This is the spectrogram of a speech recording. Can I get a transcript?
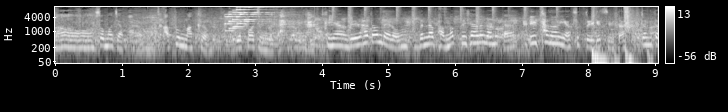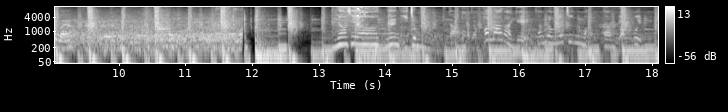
아, 써마지 아파요. 아픈 만큼 예뻐집니다. 그냥 늘 하던 대로 맨날 밥 먹듯이 하는 거니까 일창하게 약속드리겠습니다. 좀 이따 봐요. 안녕하세요. 는 이종민입니다. 가장 편안하게 설명해주는 것 같은 연구입니다.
